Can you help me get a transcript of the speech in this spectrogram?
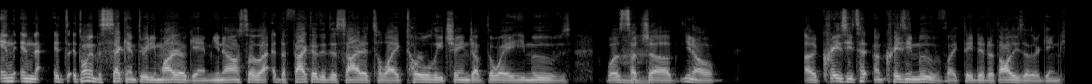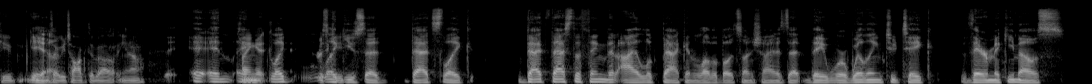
in in it's, it's only the second 3D Mario game, you know, so that, the fact that they decided to like totally change up the way he moves was such a you know a crazy te- a crazy move, like they did with all these other GameCube games Yeah. that we talked about, you know. And, and, Playing and it like risky. like you said, that's like that that's the thing that I look back and love about Sunshine is that they were willing to take their Mickey Mouse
